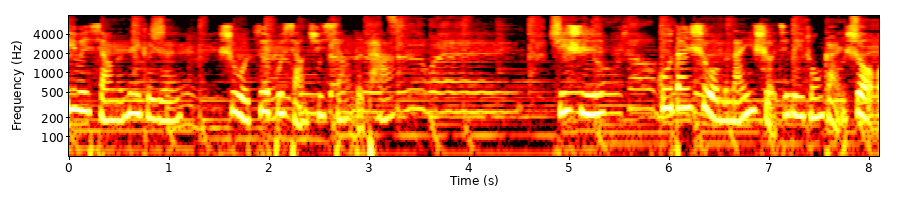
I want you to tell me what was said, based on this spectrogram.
因为想的那个人是我最不想去想的他。其实，孤单是我们难以舍弃的一种感受，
